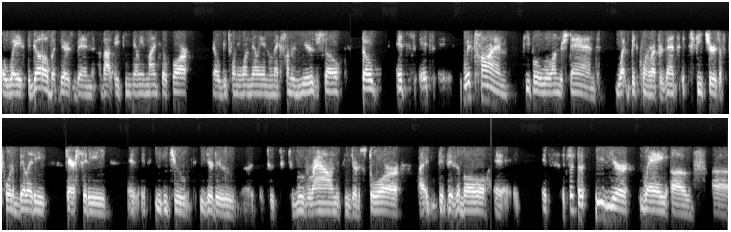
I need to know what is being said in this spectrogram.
a ways to go, but there's been about 18 million mined so far it will be 21 million in the next 100 years or so. So it's it's with time people will understand what Bitcoin represents, its features of portability, scarcity. It, it's easy to easier to, uh, to to move around. It's easier to store. Uh, it's divisible. It, it, it's it's just an easier way of, uh,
